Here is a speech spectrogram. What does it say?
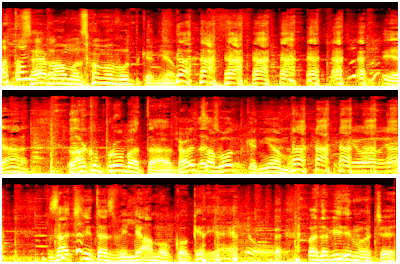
Vse imamo, samo vodke, ja, lahko probata. Šalica Zač- vodke, nimamo. Začnite z Viljamovko, ker je. Pa da vidimo, če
